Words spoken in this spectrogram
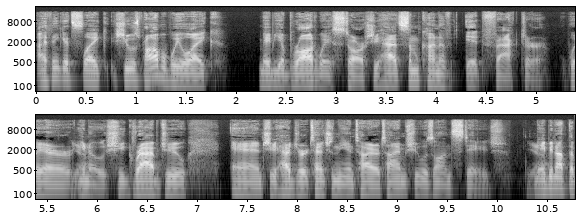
I think it's like she was probably like maybe a Broadway star. She had some kind of it factor where, yeah. you know, she grabbed you and she had your attention the entire time she was on stage. Yeah. Maybe not the,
